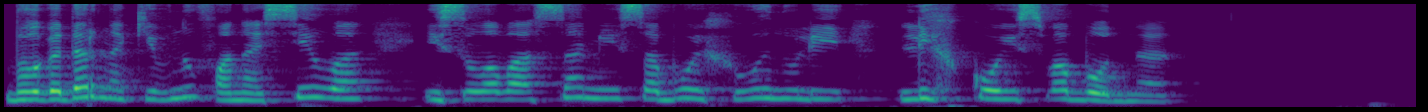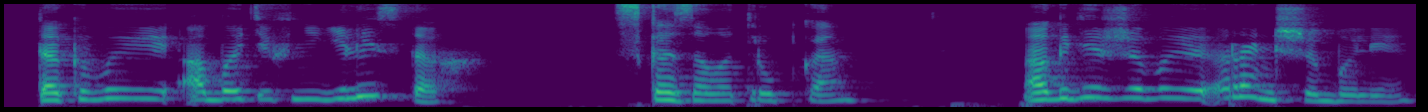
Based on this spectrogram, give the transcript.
Благодарно кивнув, она села, и слова сами собой хлынули легко и свободно. «Так вы об этих нигилистах?» — сказала трубка. «А где же вы раньше были?»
